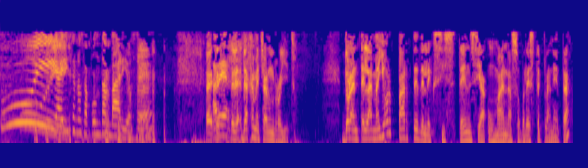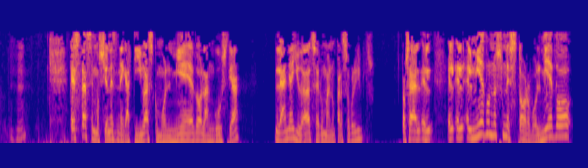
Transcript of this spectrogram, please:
Uy, ahí se nos apuntan varios, ¿eh? Eh, A eh, ver. eh, déjame echar un rollito. Durante la mayor parte de la existencia humana sobre este planeta, estas emociones negativas como el miedo, la angustia, le han ayudado al ser humano para sobrevivir. O sea, el, el- el- el- el miedo no es un estorbo, el miedo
